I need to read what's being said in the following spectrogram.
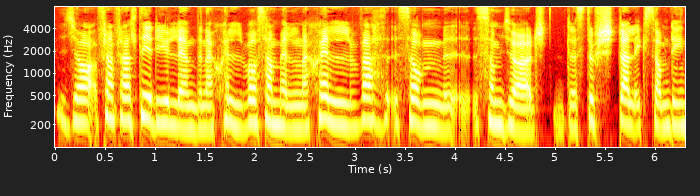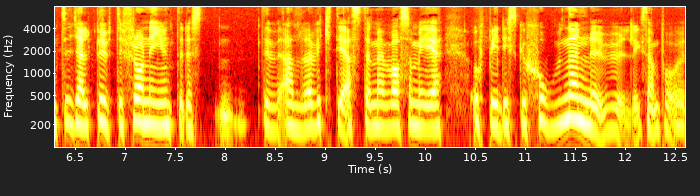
Ja, framförallt är det ju länderna själva och samhällena själva som, som gör det största. Liksom. Det är inte, hjälp utifrån är ju inte det, det allra viktigaste, men vad som är uppe i diskussionen nu, liksom på,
